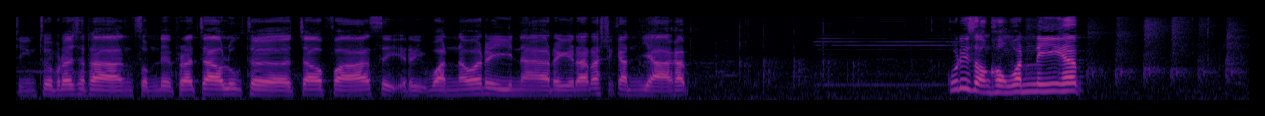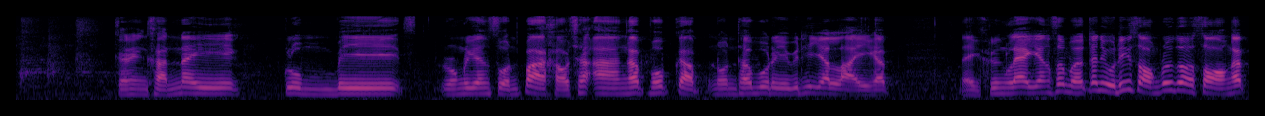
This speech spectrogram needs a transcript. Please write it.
ชิงถ้วยพระราชทานสมเด็จพระเจ้าลูกเธอเจ้าฟ้าสิริวัณณวรีนารีรัชกัญญาครับคู่ที่ 2 ของวันนี้ครับ การแข่งขันในกลุ่ม B โรงเรียนสวนป่าเขาชะอางครับ พบกับนนทบุรีวิทยาลัยครับ ในครึ่งแรกยังเสมอกันอยู่ที่2ประตูต่อ2ครับ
